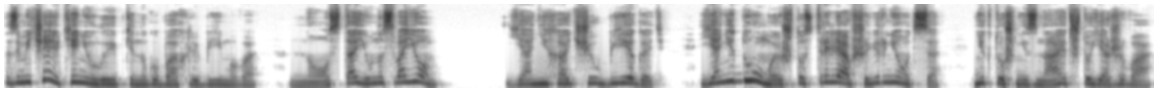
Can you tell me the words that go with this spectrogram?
Замечаю тень улыбки на губах любимого, но стою на своем. Я не хочу бегать. Я не думаю, что стрелявший вернется. Никто ж не знает, что я жива.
